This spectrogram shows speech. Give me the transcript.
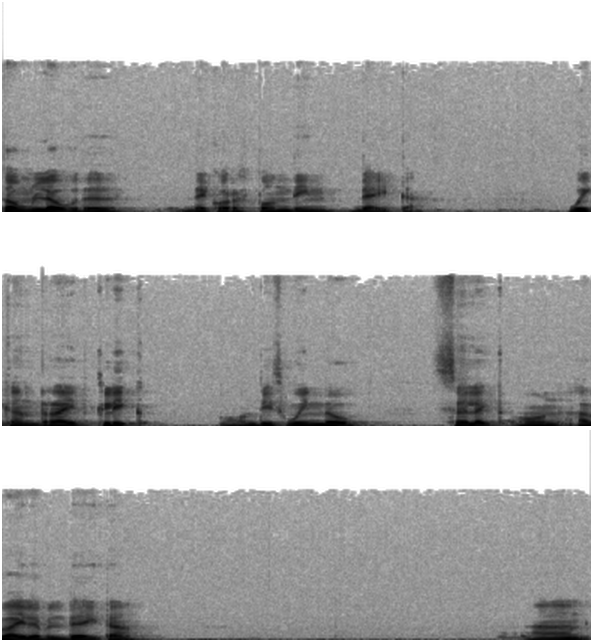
downloaded the corresponding data. We can right click on this window, select on available data and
